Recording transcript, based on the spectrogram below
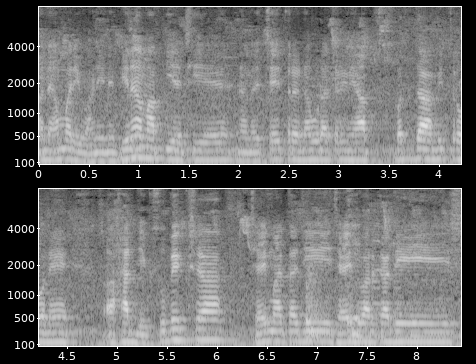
અને અમારી વાણીને વિરામ આપીએ છીએ. અને ચૈત્ર નવરાત્રિની આપ બધા મિત્રોને હાર્દિક શુભેચ્છા જય માતાજી જય દ્વારકાધીશ.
